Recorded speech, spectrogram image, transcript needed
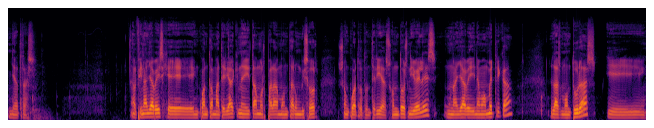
Y atrás. Al final ya veis que en cuanto a material que necesitamos para montar un visor son cuatro tonterías. Son dos niveles, una llave dinamométrica, las monturas y,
